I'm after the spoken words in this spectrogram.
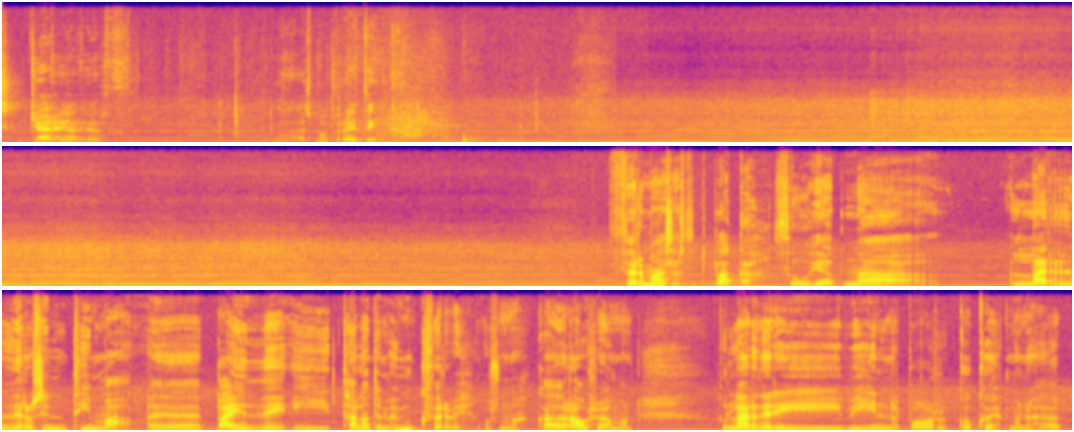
Skerjafjörð. Það er smá breyting. Förum aðeins eftir tilbaka. Þú hérna lærðir á sínum tíma uh, bæði í talandum umhverfi og svona, hvað hefur áhrif á mann. Þú lærðir í Vínarborg og Kaupmannuhöf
